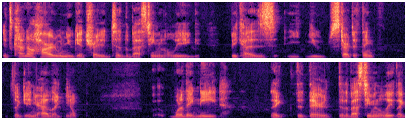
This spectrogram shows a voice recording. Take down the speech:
it's kind of hard when you get traded to the best team in the league because you start to think like in your head like you know what do they need like they're they're the best team in the league. Like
